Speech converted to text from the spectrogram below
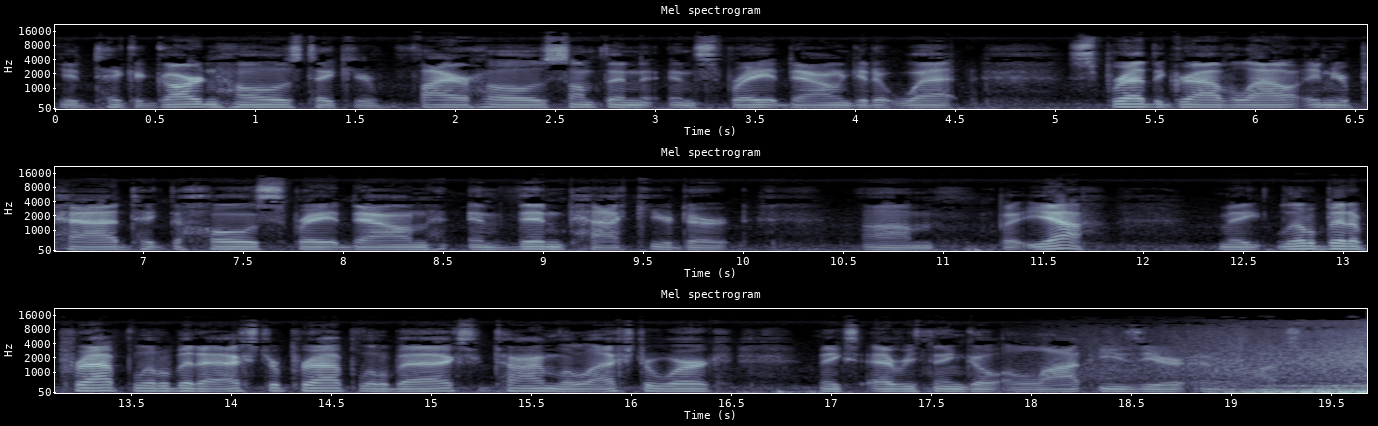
you take a garden hose, take your fire hose, something and spray it down, get it wet, spread the gravel out in your pad, take the hose, spray it down, and then pack your dirt. Um, but yeah, make a little bit of prep, a little bit of extra prep, a little bit of extra time, a little extra work, makes everything go a lot easier and a lot smoother.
